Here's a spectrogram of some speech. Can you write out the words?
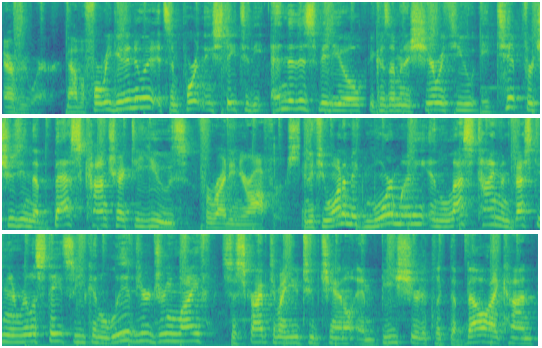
everywhere. Now, before we get into it, it's important that you stay to the end of this video because I'm going to share with you a tip for choosing the best contract to use for writing your offers. And if you want to make more money in less time investing in real estate so you can live your dream life, subscribe to my YouTube channel and be sure to click the bell icon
